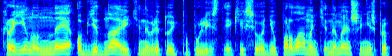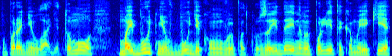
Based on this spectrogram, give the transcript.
країну не об'єднають і не врятують популісти, яких сьогодні в парламенті не менше ніж при попередній владі. Тому майбутнє в будь-якому випадку за ідейними політиками, які е,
